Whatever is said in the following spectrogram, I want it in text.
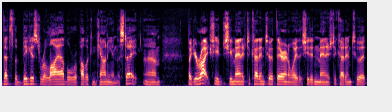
that's the biggest reliable Republican county in the state. Um, but you're right. She she managed to cut into it there in a way that she didn't manage to cut into it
